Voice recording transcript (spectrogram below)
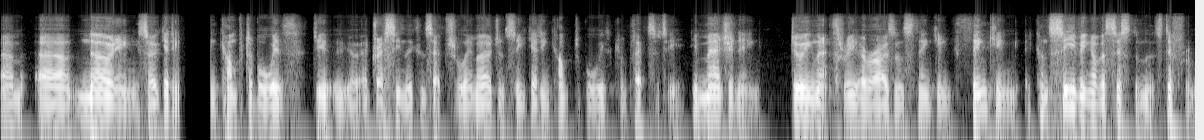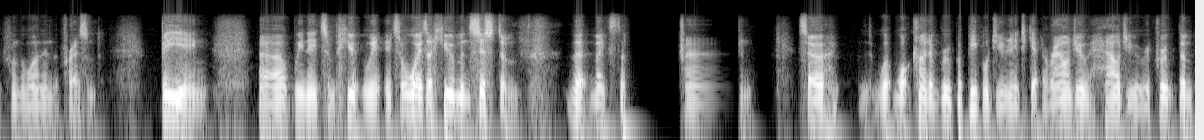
Um, uh, knowing, so getting comfortable with addressing the conceptual emergency, getting comfortable with complexity, imagining, doing that three horizons thinking, thinking, conceiving of a system that's different from the one in the present, being, uh, we need some, it's always a human system that makes the so what kind of group of people do you need to get around you? How do you recruit them?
